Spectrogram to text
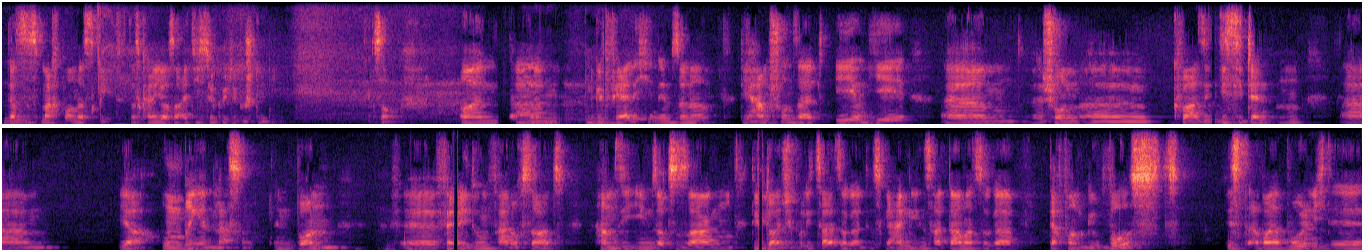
Das mhm. ist machbar und das geht. Das kann ich aus der IT-Security bestätigen. So. Und ähm, mhm. gefährlich in dem Sinne, die haben schon seit eh und je ähm, schon äh, quasi Dissidenten ähm, ja, umbringen lassen. In Bonn, äh, Feridun Farouchzad, haben sie ihm sozusagen, die deutsche Polizei sogar, das Geheimdienst hat damals sogar davon gewusst, ist aber wohl nicht äh,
